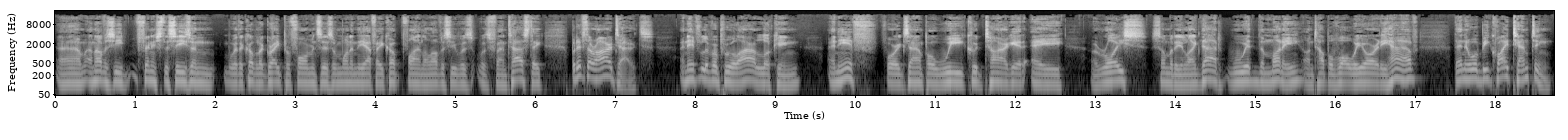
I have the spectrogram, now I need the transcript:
Um, and obviously finished the season with a couple of great performances and one in the FA Cup final obviously was, was fantastic. But if there are doubts and if Liverpool are looking and if, for example, we could target a Reus, somebody like that with the money on top of what we already have, then it would be quite tempting,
